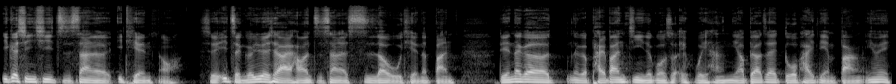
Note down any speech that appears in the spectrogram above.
一个星期只上了一天哦，所以一整个月下来好像只上了四到五天的班，连那个那个排班经理都跟我说：“哎，维航你要不要再多排点班？因为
